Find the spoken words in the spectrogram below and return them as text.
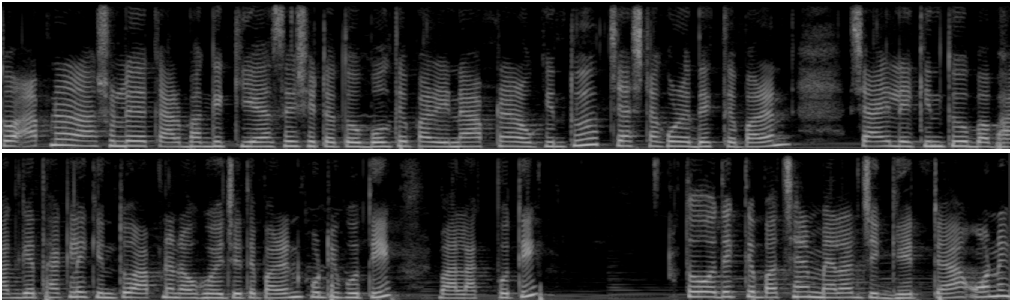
তো আপনারা আসলে কার ভাগ্যে কী আছে সেটা তো বলতে পারি না। আপনারাও কিন্তু চেষ্টা করে দেখতে পারেন। চাইলে কিন্তু বা ভাগ্যে থাকলে কিন্তু আপনারাও হয়ে যেতে পারেন কোটিপতি বা লাখপতি। তো দেখতে পাচ্ছেন মেলার যে গেটটা, অনেক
